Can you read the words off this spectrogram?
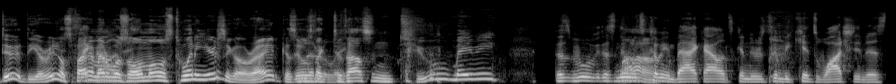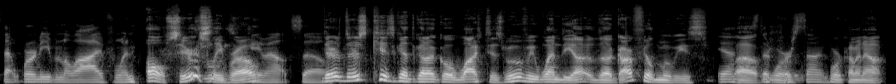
dude, the original Spider Man was almost twenty years ago, right? Because it was like two thousand two, maybe. This movie, this new Wow. one's coming back out. It's gonna there's gonna be kids watching this that weren't even alive when Oh, seriously, bro. came out. So There, there's kids that gonna go watch this movie when the uh, the Garfield movies Yeah, uh, their were, first time. were coming out.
